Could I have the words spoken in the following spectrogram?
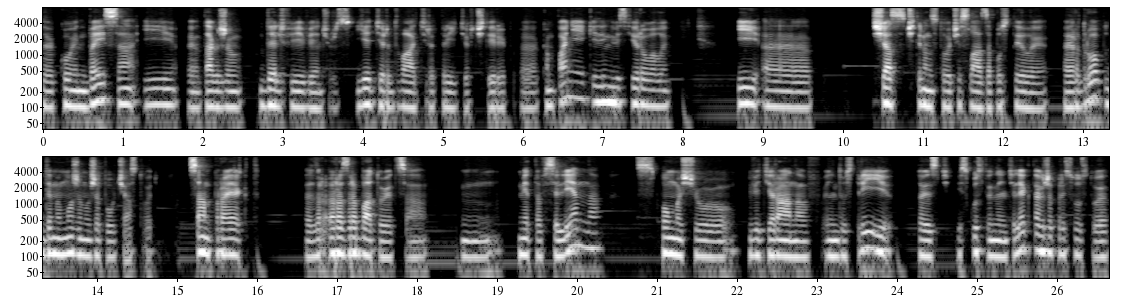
е, Coinbase і е, також Delphi Ventures. Є тір 2, тір 3, тір 4 е, компанії, які інвестували. І е, зараз 14 числа запустили airdrop, де ми можемо вже поучаствувати. Сам проект Р- разрабатывается м, метавселенная с помощью ветеранов индустрии, то есть искусственный интеллект также присутствует.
